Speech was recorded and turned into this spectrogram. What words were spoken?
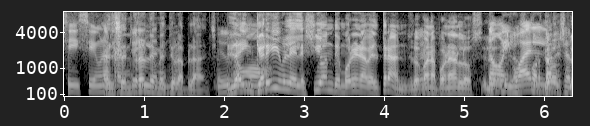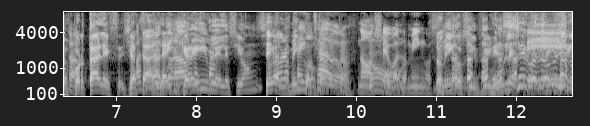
Sí, sí, una El central le metió la plancha. La increíble lesión de Morena Beltrán. Lo van a poner los, No, los, igual- los- portales ya los está. portales. Ya está. La por increíble está- lesión. ¿Llega el está domingo? hinchado. No, No, llego al domingo. sí. Domingo sin fin. Llego al domingo, sí, muy sí,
